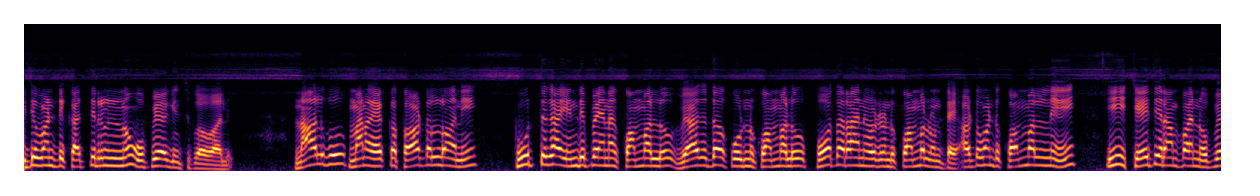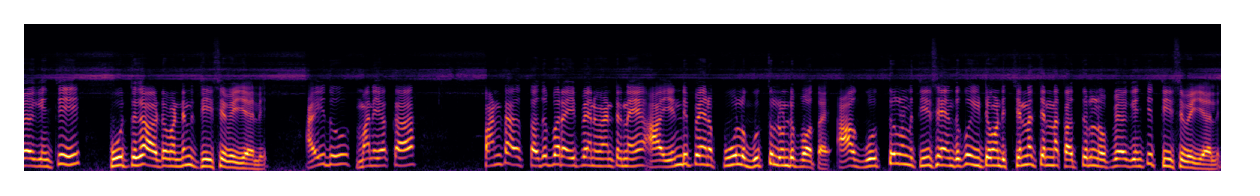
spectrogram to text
ఇటువంటి కత్తిరలను ఉపయోగించుకోవాలి. నాలుగు మన యొక్క తోటల్లోని పూర్తిగా ఎండిపోయిన కొమ్మలు వ్యాధితో కూడిన కొమ్మలు పూత రానిటువంటి కొమ్మలు ఉంటాయి. అటువంటి కొమ్మల్ని ఈ చేతి రంపాన్ని ఉపయోగించి పూర్తిగా అటువంటిని తీసివేయాలి. ఐదు మన యొక్క పంట తదుపరి అయిపోయిన వెంటనే ఆ ఎండిపోయిన పూలు గుత్తులు ఉండిపోతాయి. ఆ గుత్తులను తీసేందుకు ఇటువంటి చిన్న చిన్న కత్తులను ఉపయోగించి తీసివేయాలి.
